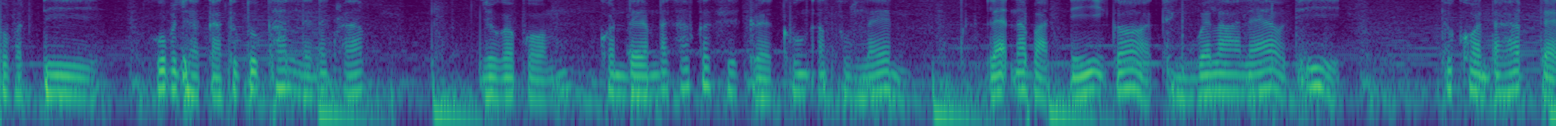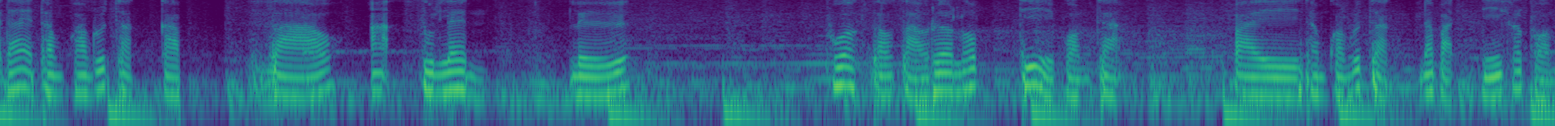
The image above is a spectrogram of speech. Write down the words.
สวัสดี ผู้บัญชาการทุกๆทท่านเลยนะครับ อยู่กับผมคนเดิมนะครับก็คือเกริกคุงอสุเลนและนบัดนี้ก็ถึงเวลาแล้วที่ทุกคนนะครับจะได้ทำความรู้จักกับสาวอสุเลนหรือ พวกสาวๆเรือรบที่ผมจะไปทำความรู้จักนบัดนี้ครับผม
